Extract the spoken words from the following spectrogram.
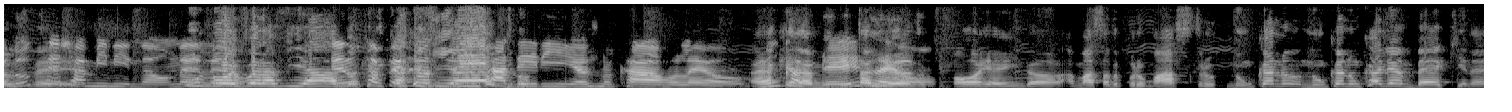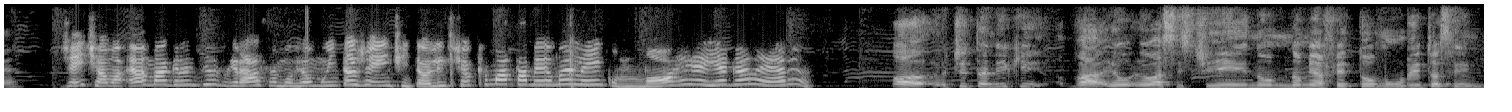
Deus, não velho. seja meninão, né, O Léo? noivo era viado, Você nunca aquele fez cara é viado. brincadeirinhas no carro, Léo? É nunca aquele amigo fez, italiano Léo? que morre ainda, amassado por um mastro. Nunca, nunca num calhambeque, né? Gente, é uma, é uma grande desgraça. Morreu muita gente. Então eles tinham que matar mesmo o elenco. Morre aí a galera. Ó, o Titanic, vá, eu, eu assisti, não, não me afetou muito, assim,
